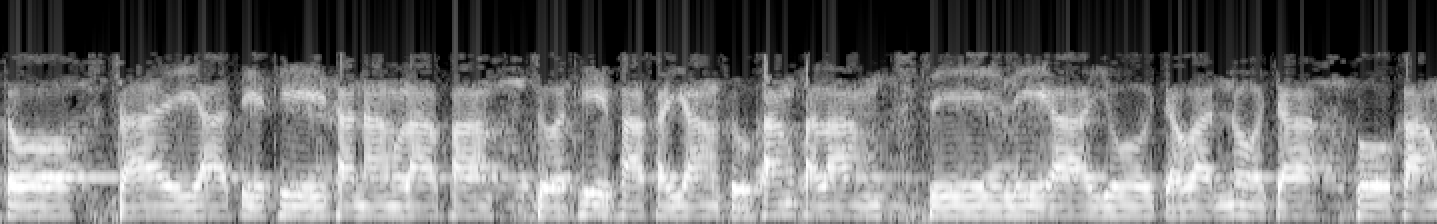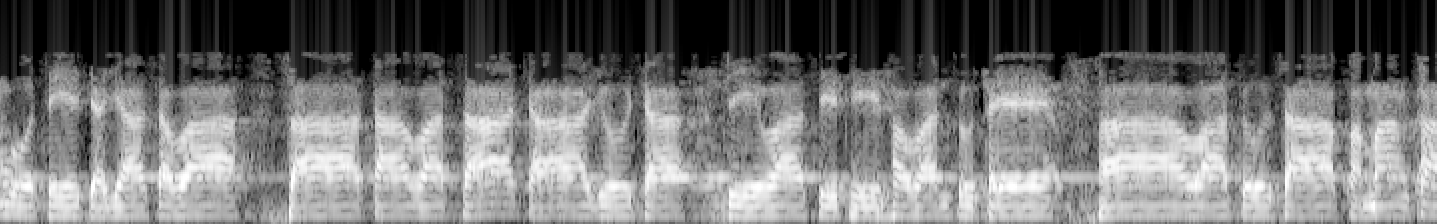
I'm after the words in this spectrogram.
โตสายยาสิทธิธนังลาพังสุที่ภาคยังสุขังพลังสีลีอายุจวันโนจะภูขังอุติจะยาสวาสาตาวัสาจายุจาจีวาสิทธิภวันตุเตอาวาตุสาปมังคา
